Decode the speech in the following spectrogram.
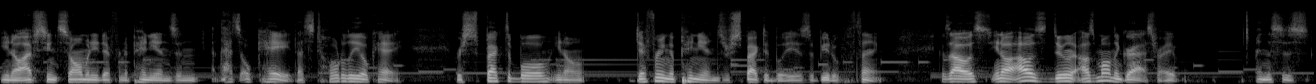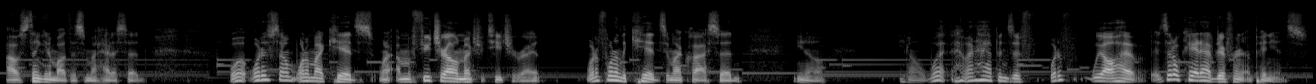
You know, I've seen so many different opinions, and that's okay. That's totally okay. Respectable, you know, differing opinions respectably is a beautiful thing. Because I was, you know, I was doing, I was mowing the grass, right? And this is, I was thinking about this in my head. I said, what, what if some, one of my kids, I'm a future elementary teacher, right? What if one of the kids in my class said, you know, you know, what, what happens if, what if we all have, is it okay to have different opinions?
